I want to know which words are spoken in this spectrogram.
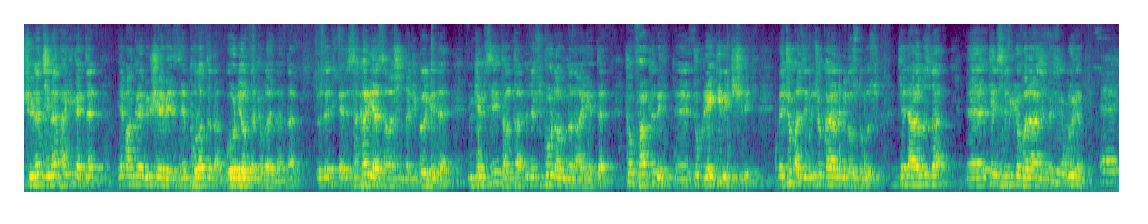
Şule Çınar hakikaten hem Ankara Büyükşehir Belediyesi hem Polatlı'da, Gorniyon'daki olaylarda özellikle de Sakarya Savaşı'ndaki bölgede ülkemizi tanıtan, özellikle spor dalında da ayrıyette çok farklı bir, e, çok renkli bir kişilik ve çok azimli, çok kararlı bir dostumuz. Kendi aramızda e, kendisini mikrofona arz etmek istiyorum. Buyurun. Ee,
